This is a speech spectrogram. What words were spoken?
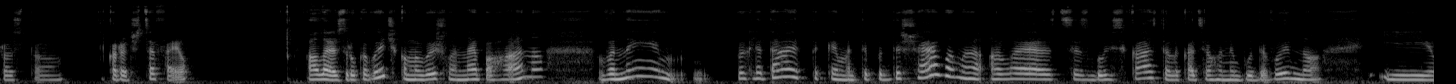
Просто, коротше, це фейл. Але з рукавичками вийшло непогано. Вони виглядають такими, типу, дешевими, але це зблизька, здалека цього не буде видно. І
